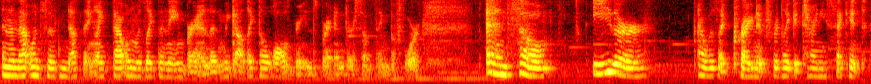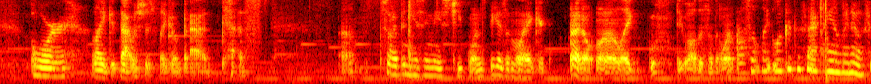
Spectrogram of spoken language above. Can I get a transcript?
and then that one showed nothing. Like that one was like the name brand and we got like the Walgreens brand or something before. And so either I was like pregnant for like a tiny second or like that was just like a bad test. Um, so I've been using these cheap ones because I'm like I don't want to like do all this other one. Also like look at this acne on my nose.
